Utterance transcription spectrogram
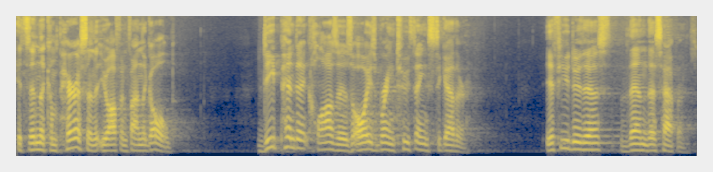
It's in the comparison that you often find the gold. Dependent clauses always bring two things together. If you do this, then this happens.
